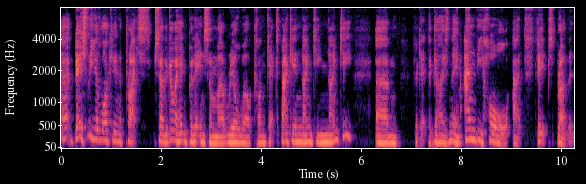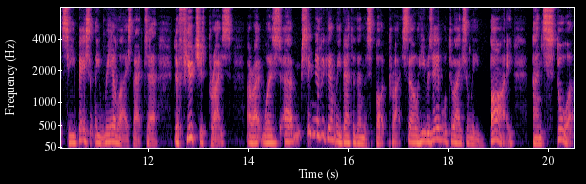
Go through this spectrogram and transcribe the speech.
Uh, basically, you're locking in the price. So to go ahead and put it in some uh, real world context, back in 1990, um, forget the guy's name, Andy Hall at Phipps Brothers, he basically realized that uh, the futures price, all right, was um, significantly better than the spot price. So he was able to actually buy and store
